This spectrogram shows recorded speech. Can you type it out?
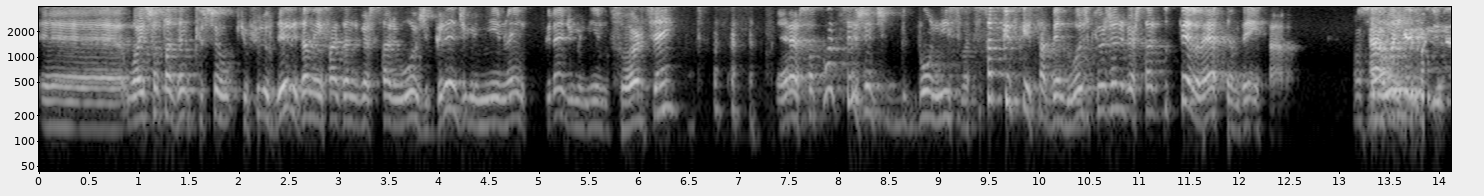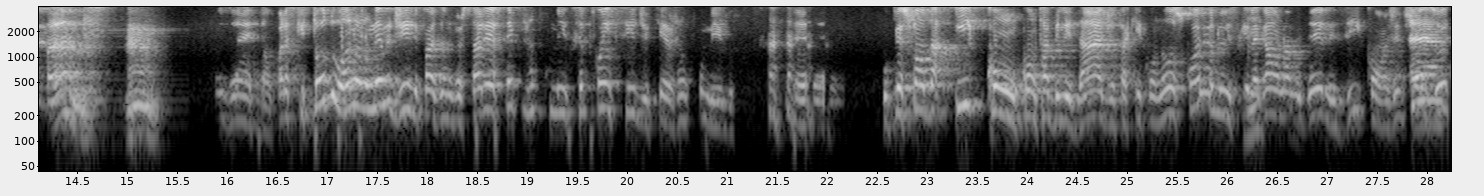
É, o Ailson está dizendo que o, seu, que o filho dele também faz aniversário hoje. Grande menino, hein? Grande menino. Sorte, hein? É, só pode ser gente boníssima. Você sabe que eu fiquei sabendo hoje que hoje é aniversário do Pelé também, cara. Não sei ah, hoje que ele faz 80 anos? Né? Pois é, então. Parece que todo ano, no mesmo dia, ele faz aniversário e é sempre junto comigo, sempre coincide que é junto comigo. É, o pessoal da Icon Contabilidade está aqui conosco. Olha, Luiz, que legal o nome deles, Icon. A gente já é. usou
